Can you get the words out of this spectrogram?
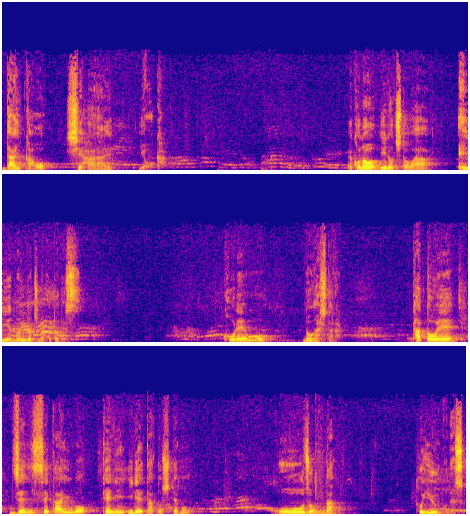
代価を支払えようか。この命とは永遠の命のことです。これを逃したらたとえ全世界を手に入れたとしても大損だというのです。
